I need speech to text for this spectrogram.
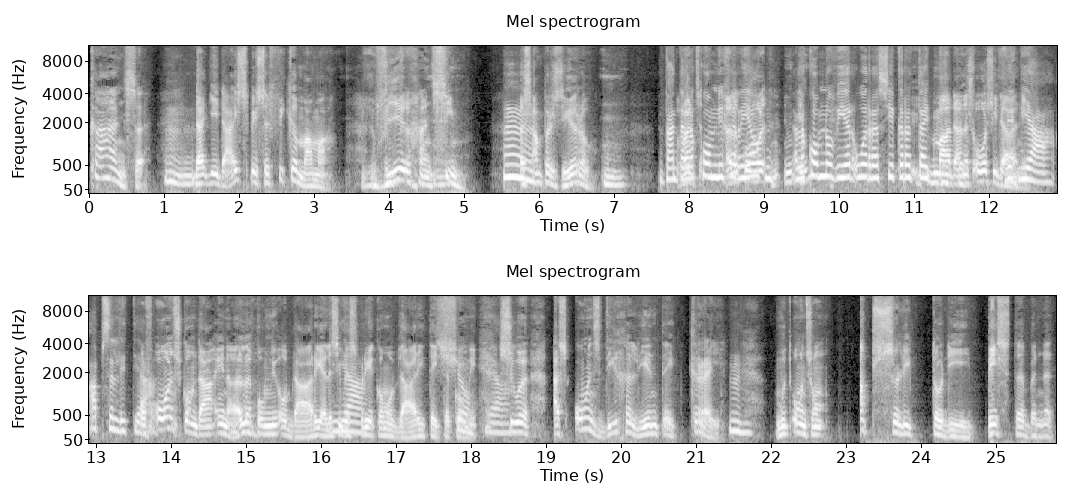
kanse mm. dat jy daai spesifieke mamma ja. weer gaan sien mm. is amper zero. Mm want hulle kom nie gereeld hulle, hulle kom nou weer oor 'n sekere tyd maar dan is ons daar nie ja absoluut ja of ons kom daar en hulle kom nie op daardie hulle sê ja. bespreek om op daardie tyd te kom nie ja. so as ons die geleentheid kry mm -hmm. moet ons hom absoluut tot die beste benut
